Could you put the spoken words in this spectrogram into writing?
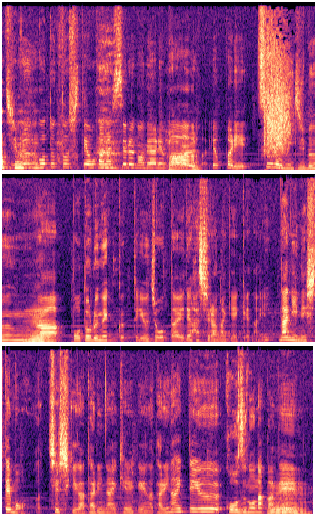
自分事としてお話しするのであれば、はい、やっぱり常に自分がボトルネックっていう状態で走らなきゃいけない、うん、何にしても知識が足りない経験が足りないっていう構図の中で、うん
